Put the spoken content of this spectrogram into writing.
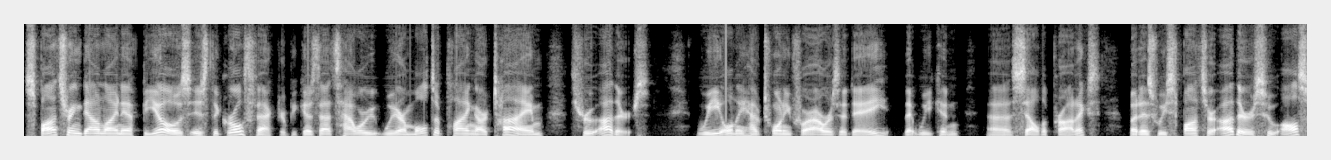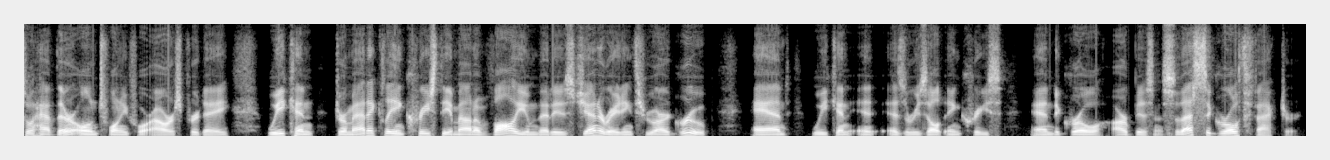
Sponsoring downline FBOs is the growth factor because that's how we, we are multiplying our time through others. We only have 24 hours a day that we can uh, sell the products. But as we sponsor others who also have their own 24 hours per day, we can dramatically increase the amount of volume that is generating through our group and we can, eh, as a result, increase and grow our business. So that's the growth factor.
